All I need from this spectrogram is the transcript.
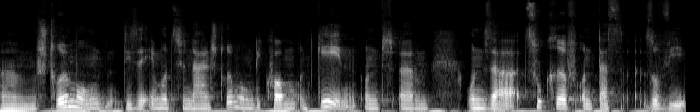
ähm, Strömungen, diese emotionalen Strömungen, die kommen und gehen und ähm, unser Zugriff und das so wie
